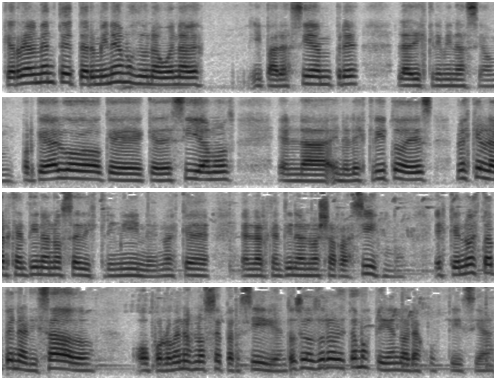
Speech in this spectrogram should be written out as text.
que realmente terminemos de una buena vez y para siempre la discriminación. Porque algo que, decíamos en, la, en el escrito es, no es que en la Argentina no se discrimine, no es que en la Argentina no haya racismo, es que no está penalizado o por lo menos no se persigue. Entonces nosotros le estamos pidiendo a la justicia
